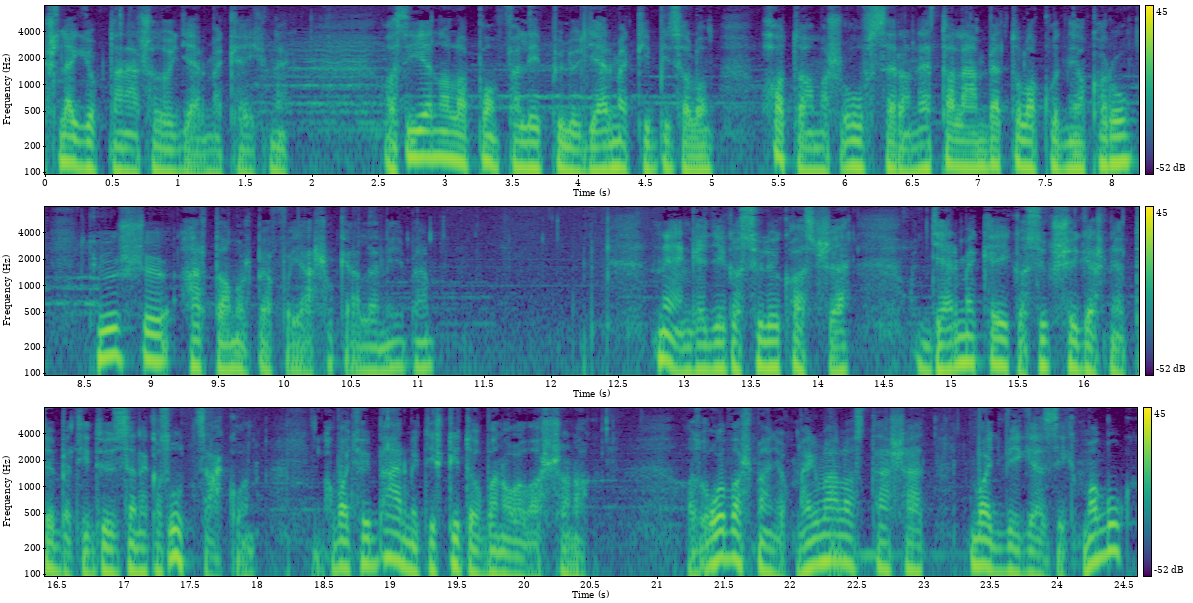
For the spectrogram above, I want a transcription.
és legjobb tanácsadó gyermekeiknek. Az ilyen alapon felépülő gyermeki bizalom hatalmas óvszer a ne talán betolakodni akaró, külső, ártalmas befolyások ellenében. Ne engedjék a szülők azt se, hogy gyermekeik a szükségesnél többet időzzenek az utcákon, vagy hogy bármit is titokban olvassanak. Az olvasmányok megválasztását vagy végezzék maguk,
